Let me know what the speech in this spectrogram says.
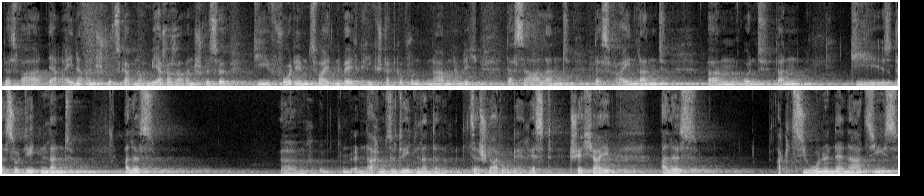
das war der eine Anschluss. Es gab noch mehrere Anschlüsse, die vor dem Zweiten Weltkrieg stattgefunden haben, nämlich das Saarland, das Rheinland ähm, und dann die, das Sudetenland. Alles ähm, nach dem Sudetenland dann die Zerschlagung der Resttschechei. Alles Aktionen der Nazis,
